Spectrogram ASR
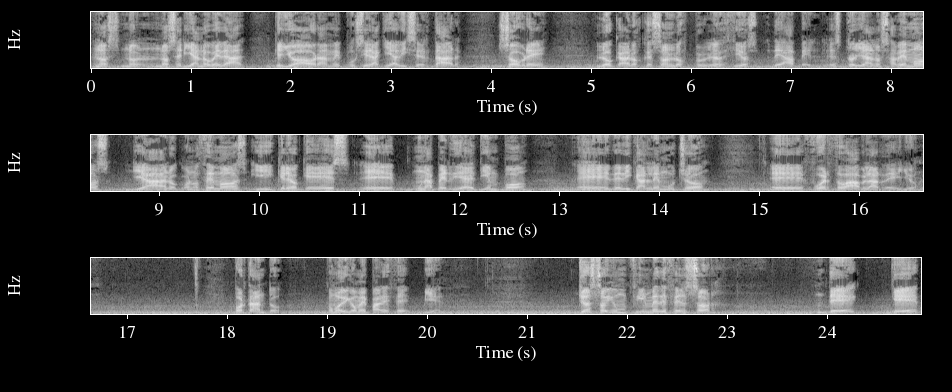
no, sería novedad que yo ahora me pusiera aquí a disertar sobre lo caros que son los precios de Apple. Esto ya lo sabemos, ya lo conocemos y creo que es eh, una pérdida de tiempo eh, dedicarle mucho eh, esfuerzo a hablar de ello. Por tanto, como digo, me parece bien. Yo soy un firme defensor de que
